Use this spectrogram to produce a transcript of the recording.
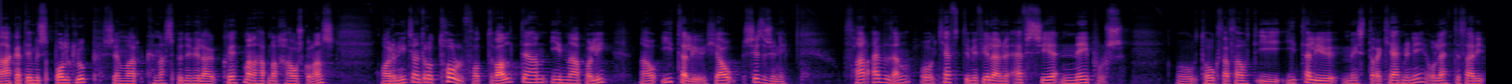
Akademisk Bólklub, sem var knasputnufélag Kaupmannahafnar Háskólans og árið 1912 þá dvaldi hann í Napoli á Ítalju hjá sýstusinni. Þar æfði hann og kefti með félaginu FC Naples og tók þar þátt í Ítalju meistrakefninni og lendi þar í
